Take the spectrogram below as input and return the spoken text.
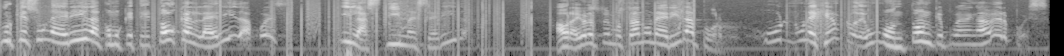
Porque es una herida, como que te tocan la herida, pues. Y lastima esa herida. Ahora, yo le estoy mostrando una herida por un, un ejemplo de un montón que pueden haber, pues.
